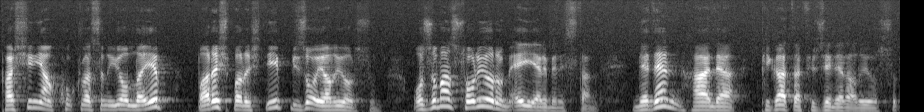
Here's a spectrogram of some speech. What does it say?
Paşinyan kuklasını yollayıp barış barış deyip bizi oyalıyorsun. O zaman soruyorum ey Ermenistan, neden hala Pigata füzeleri alıyorsun?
